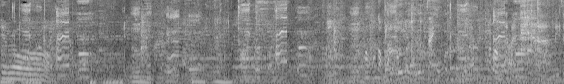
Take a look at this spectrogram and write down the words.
天热。我头脑不灵活，不在。不过，还是买那个梅子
